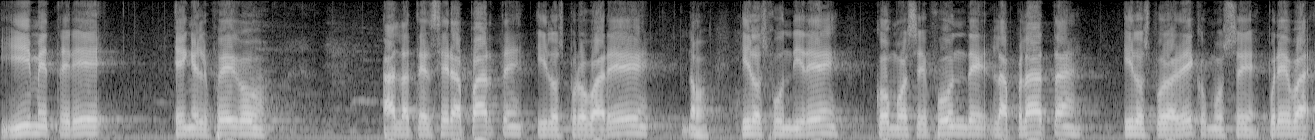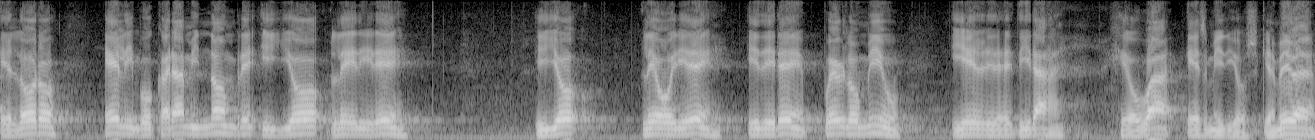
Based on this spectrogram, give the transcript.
Y meteré en el fuego a la tercera parte y los probaré, no, y los fundiré como se funde la plata y los probaré como se prueba el oro. Él invocará mi nombre y yo le diré, y yo le oiré y diré, pueblo mío, y él dirá, Jehová es mi Dios. ¿Quién vive?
